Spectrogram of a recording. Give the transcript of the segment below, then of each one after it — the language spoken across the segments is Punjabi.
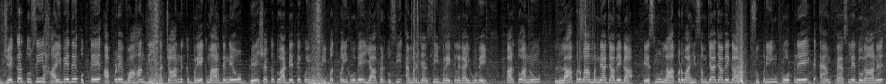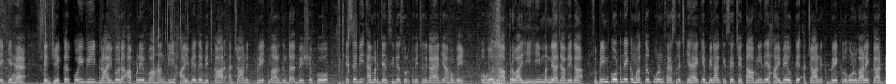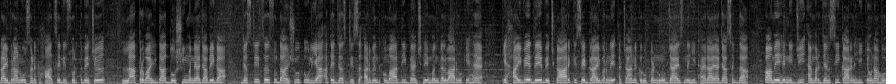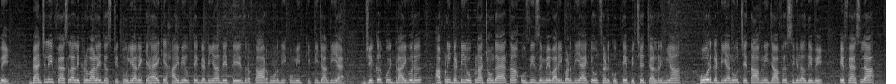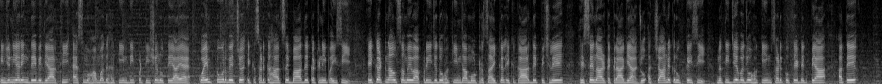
ਜੇਕਰ ਤੁਸੀਂ ਹਾਈਵੇ ਦੇ ਉੱਤੇ ਆਪਣੇ ਵਾਹਨ ਦੀ ਅਚਾਨਕ ਬ੍ਰੇਕ ਮਾਰ ਦਿੰਦੇ ਹੋ, ਬੇਸ਼ੱਕ ਤੁਹਾਡੇ ਤੇ ਕੋਈ ਮੁਸੀਬਤ ਪਈ ਹੋਵੇ ਜਾਂ ਫਿਰ ਤੁਸੀਂ ਐਮਰਜੈਂਸੀ ਬ੍ਰੇਕ ਲਗਾਈ ਹੋਵੇ, ਪਰ ਤੁਹਾਨੂੰ ਲਾਪਰਵਾਹ ਮੰਨਿਆ ਜਾਵੇਗਾ। ਇਸ ਨੂੰ ਲਾਪਰਵਾਹੀ ਸਮਝਿਆ ਜਾਵੇਗਾ। ਸੁਪਰੀਮ ਕੋਰਟ ਨੇ ਇੱਕ ਅਹਿਮ ਫੈਸਲੇ ਦੌਰਾਨ ਇਹ ਕਿਹਾ ਕਿ ਜੇਕਰ ਕੋਈ ਵੀ ਡਰਾਈਵਰ ਆਪਣੇ ਵਾਹਨ ਦੀ ਹਾਈਵੇ ਦੇ ਵਿਚਕਾਰ ਅਚਾਨਕ ਬ੍ਰੇਕ ਮਾਰ ਦਿੰਦਾ ਹੈ, ਬੇਸ਼ੱਕ ਉਹ ਕਿਸੇ ਵੀ ਐਮਰਜੈਂਸੀ ਦੇ ਸੁਰਤ ਵਿੱਚ ਲਗਾਇਆ ਗਿਆ ਹੋਵੇ। ਉਹ ਲਾਪਰਵਾਹੀ ਹੀ ਮੰਨਿਆ ਜਾਵੇਗਾ। ਸੁਪਰੀਮ ਕੋਰਟ ਨੇ ਇੱਕ ਮਹੱਤਵਪੂਰਨ ਫੈਸਲੇ 'ਚ ਕਿਹਾ ਹੈ ਕਿ ਬਿਨਾਂ ਕਿਸੇ ਚੇਤਾਵਨੀ ਦੇ ਹਾਈਵੇ ਉੱਤੇ ਅਚਾਨਕ ਬ੍ਰੇਕ ਲਗਾਉਣ ਵਾਲੇ ਕਾਰ ਡਰਾਈਵਰਾਂ ਨੂੰ ਸੜਕ ਹਾਦਸੇ ਦੀ ਸੁਰਤ ਵਿੱਚ ਲਾਪਰਵਾਹੀ ਦਾ ਦੋਸ਼ੀ ਮੰਨਿਆ ਜਾਵੇਗਾ। ਜਸਟਿਸ ਸੁਧਾਂਸ਼ੂ ਧੂਲੀਆ ਅਤੇ ਜਸਟਿਸ ਅਰਵਿੰਦ ਕੁਮਾਰ ਦੀ ਬੈਂਚ ਨੇ ਮੰਗਲਵਾਰ ਨੂੰ ਕਿਹਾ ਹੈ ਕਿ ਹਾਈਵੇ ਦੇ ਵਿਚਕਾਰ ਕਿਸੇ ਡਰਾਈਵਰ ਨੇ ਅਚਾਨਕ ਰੁਕਣ ਨੂੰ ਜਾਇਜ਼ ਨਹੀਂ ਠਹਿਰਾਇਆ ਜਾ ਸਕਦਾ। ਭਾਵੇਂ ਇਹ ਨਿੱਜੀ ਐਮਰਜੈਂਸੀ ਕਾਰਨ ਹੀ ਕਿਉਂ ਨਾ ਹੋਵੇ। ਬੈਂਚ ਲਈ ਫੈਸਲਾ ਲਿਖਣ ਵਾਲੇ ਜਸਟਿਸ ਧੂਲੀਆ ਨੇ ਕਿਹਾ ਹੈ ਕਿ ਹਾਈਵੇ ਉੱਤੇ ਗੱਡੀਆਂ ਦੇ ਤੇਜ਼ ਰਫ਼ਤਾਰ ਹੋਣ ਦੀ ਉਮੀਦ ਕੀਤੀ ਜਾਂਦੀ ਹੈ। ਜੇਕਰ ਕੋਈ ਡਰਾਈਵਰ ਆਪਣੀ ਗੱਡੀ ਰੋਕਣਾ ਚਾਹੁੰਦਾ ਹੈ, ਤਾਂ ਉਸ ਦੀ ਜ਼ਿੰਮੇਵਾਰੀ ਬਣਦੀ ਹੈ ਕਿ ਉਹ ਸੜਕ ਉੱਤੇ ਪਿੱਛੇ ਚੱਲ ਰਹੀਆਂ ਹੋਰ ਗੱਡੀਆਂ ਨੂੰ ਚੇਤਾਵਨੀ ਜਾਂ ਫਿਰ ਸਿਗਨਲ ਦੇਵੇ। ਇਹ ਫੈਸਲਾ ਇੰਜੀਨੀਅਰਿੰਗ ਦੇ ਵਿਦਿਆਰਥੀ ਐਸ ਮੁਹੰਮਦ ਹਕੀਮ ਦੀ ਪਟੀਸ਼ਨ ਉੱਤੇ ਆਇਆ ਹੈ। ਕੋਇੰਬਟੂਰ ਵਿੱਚ ਇੱਕ ਸੜਕ ਹਾਦਸੇ ਬਾਅਦ ਕੱਟਣੀ ਪਈ ਸੀ। ਇਹ ਘਟਨਾ ਉਸ ਸਮੇਂ ਵਾਪਰੀ ਜਦੋਂ ਹਕੀਮ ਦਾ ਮੋਟਰਸਾਈਕਲ ਇੱਕ ਕਾਰ ਦੇ ਪਿਛਲੇ ਹਿੱਸੇ ਨਾਲ ਟਕਰਾ ਗਿਆ, ਜੋ ਅਚਾਨਕ ਰੁਕ ਗਈ ਸੀ। ਨਤੀਜੇ ਵਜੋਂ ਹਕੀਮ ਸੜਕ ਉੱਤੇ ਡਿੱਗ ਪਿਆ ਅਤੇ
